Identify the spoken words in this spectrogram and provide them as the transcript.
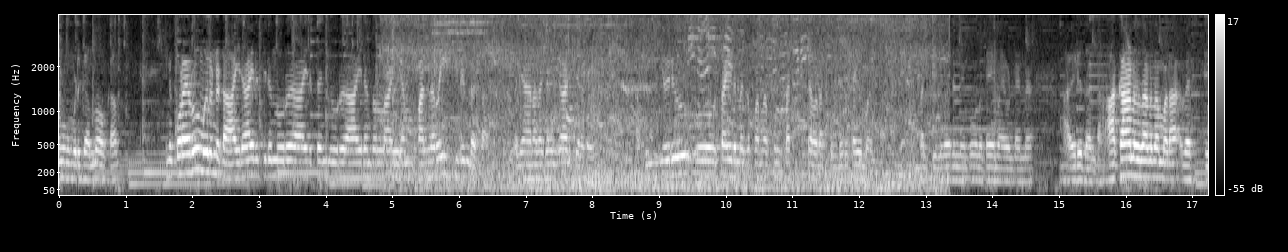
റൂം എടുക്കാൻ നോക്കാം. പിന്നെ കുറേ റൂമുകളുണ്ട് കേട്ടോ ആയിരം ആയിരത്തി ഇരുന്നൂറ് ആയിരത്തി അഞ്ഞൂറ് ആയിരം തൊള്ളായിരം പല റേറ്റിലുണ്ട് കേട്ടോ അപ്പോൾ ഞാനതൊക്കെ കാണിച്ചു തരട്ടെ ഈ ഒരു സൈഡ് നിന്നൊക്കെ പറഞ്ഞാൽ ഫുൾ കച്ചവടത്തിന്റെ ഒരു ടൈമാണ് അമ്പലത്തിൽ നിന്ന് വരുന്ന പോകുന്ന ടൈം ആയതുകൊണ്ട് തന്നെ ആ ഒരു ഇതുണ്ട്. ആ കാണുന്നതാണ് നമ്മുടെ വെസ്റ്റ്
